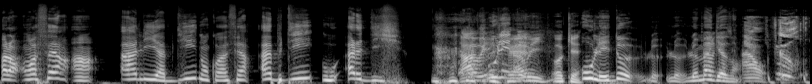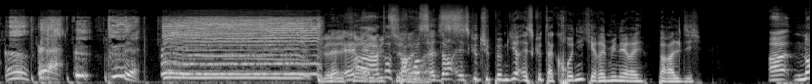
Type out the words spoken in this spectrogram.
Alors, on va faire un Ali Abdi, donc on va faire Abdi ou Aldi. Ah oui. Ou les Ah deux. oui, ok. Ou les deux, le, le- le magasin. L'as Eh, est-ce que tu peux me dire, est-ce que ta chronique est rémunérée par Aldi? Ah, non,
